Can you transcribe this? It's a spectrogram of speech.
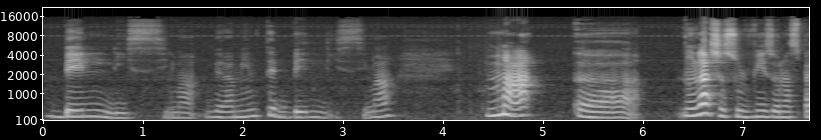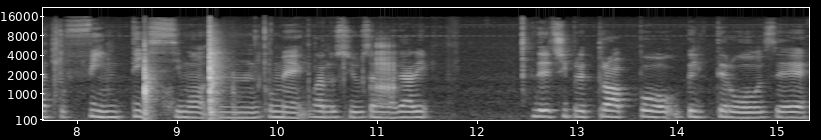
bellissima veramente bellissima ma uh, non lascia sul viso un aspetto fintissimo mh, mm, come quando si usano magari delle cipre troppo glitterose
